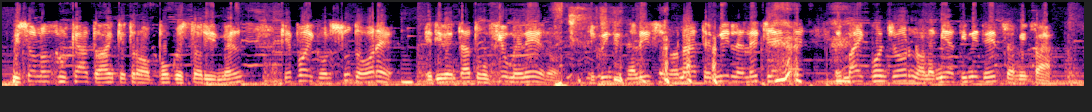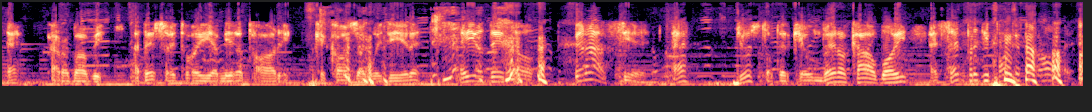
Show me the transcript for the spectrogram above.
mi sono truccato anche troppo questo rimmel, che poi col sudore è diventato un fiume nero e quindi da lì sono nate mille leggende e Mike Buongiorno alla mia timidezza mi fa, eh, caro Bobby, adesso ai tuoi ammiratori, che cosa vuoi dire? E io ho detto, grazie, eh? Giusto, perché un vero cowboy è sempre di poche parole.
